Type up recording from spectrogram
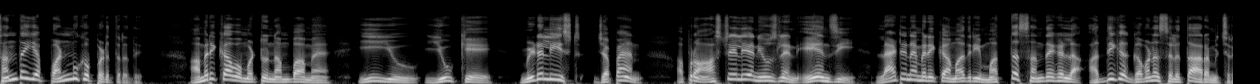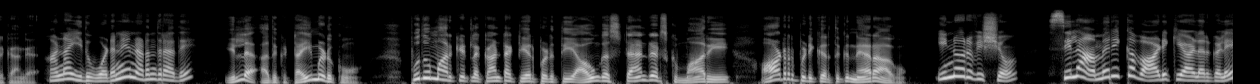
சந்தைய பன்முகப்படுத்துறது. அமெரிக்காவை மட்டும் நம்பாம EU UK Middle East Japan அப்புறம் Australia New Zealand ANC Latin America மாதிரி மத்த சந்தைகள்ல அதிக கவனம் செலுத்த ஆரம்பிச்சிருக்காங்க. ஆனா இது உடனே நடந்துராதே? இல்ல அதுக்கு டைம் எடுக்கும். புது மார்க்கெட்ல கான்டாக்ட் ஏற்படுத்தி அவங்க ஸ்டாண்டர்ட்ஸ்க்கு மாறி ஆர்டர் பிடிக்கிறதுக்கு நேரம் ஆகும். இன்னொரு விஷயம் சில அமெரிக்க வாடிக்கையாளர்களே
